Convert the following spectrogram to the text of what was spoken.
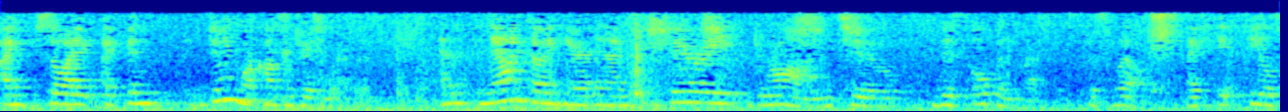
I so I I've been doing more concentration practice, and now I'm coming here and I'm very drawn to this open practice as well. I, it feels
